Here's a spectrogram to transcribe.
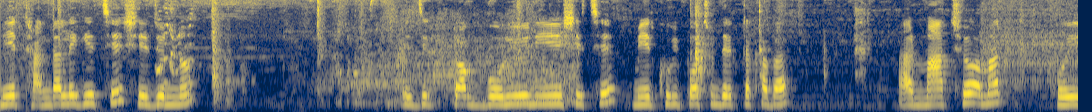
মেয়ের ঠান্ডা লেগেছে, সেজন্য এই যে টক বড়িও নিয়ে এসেছে, মেয়ের খুবই পছন্দের একটা খাবার। আর মাছও আমার হয়ে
